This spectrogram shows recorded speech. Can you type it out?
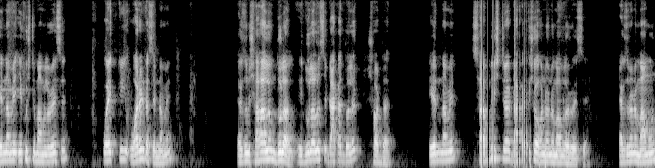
এর নামে একুশটি মামলা রয়েছে। কয়েকটি ওয়ারেন্ট আছে নামে। একজন শাহ আলম দুলাল, এই দুলাল হচ্ছে ডাকাত দলের সর্দার। এর নামে ছাব্বিশটা ডাকাতি সহ অন্যান্য মামলা রয়েছে। একজনের মামুন,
